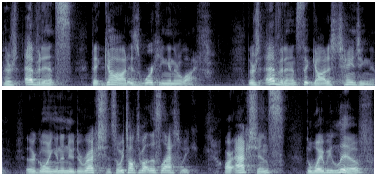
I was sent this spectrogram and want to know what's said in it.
There's evidence that God is working in their life, there's evidence that God is changing them, they're going in a new direction. So, we talked about this last week. Our actions, the way we live,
